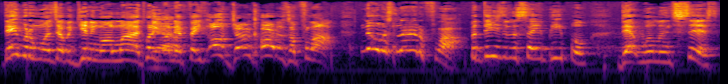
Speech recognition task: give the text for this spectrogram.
they were the ones that were getting online, putting Yeah. on their face, oh, John Carter's a flop. No, it's not a flop. But these are the same people that will insist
